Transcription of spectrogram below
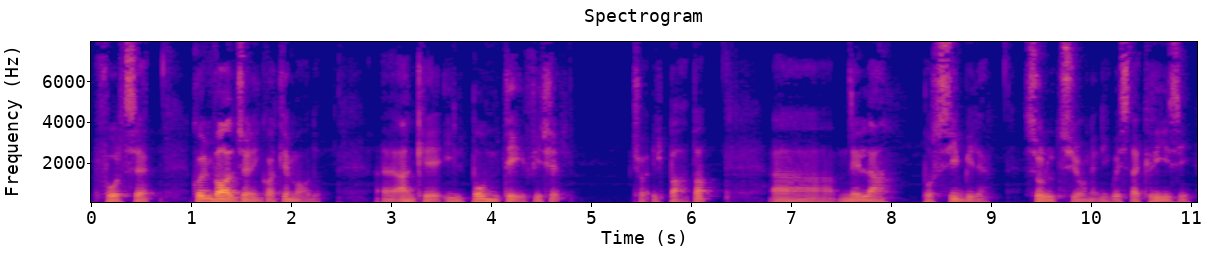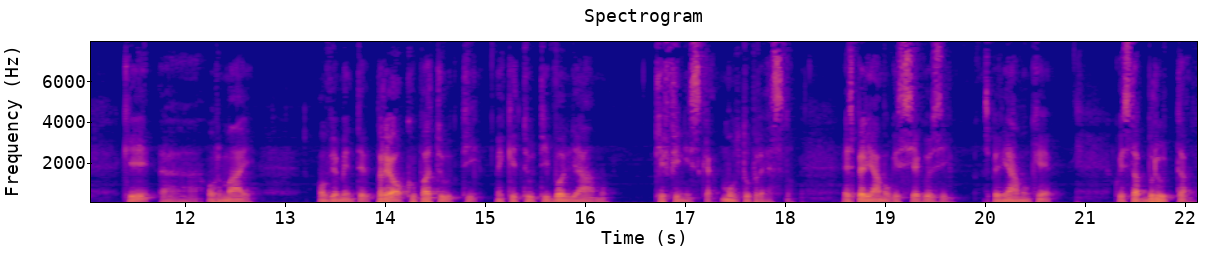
forse coinvolgere in qualche modo anche il pontefice cioè il Papa nella possibile soluzione di questa crisi che eh, ormai ovviamente preoccupa tutti e che tutti vogliamo che finisca molto presto. E speriamo che sia così. Speriamo che questa brutta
